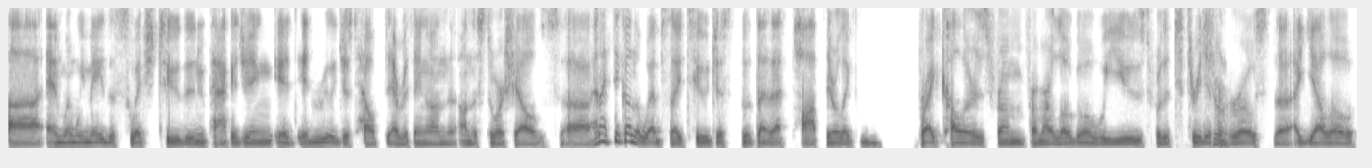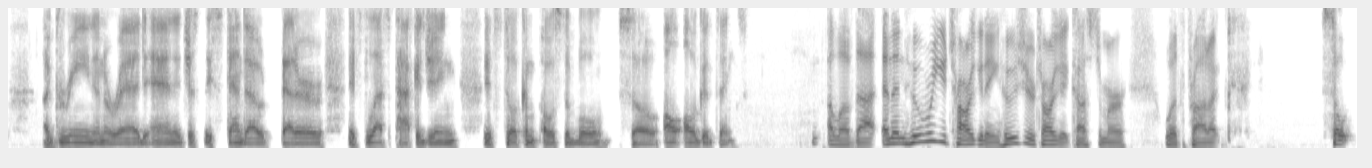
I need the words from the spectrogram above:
Uh, and when we made the switch to the new packaging, it it really just helped everything on the on the store shelves, uh, and I think on the website too. Just that that pop, they were like bright colors from from our logo we used for the three different sure. roasts the, a yellow a green and a red and it just they stand out better. It's less packaging. It's still compostable so all, all good things. I love that. And then who were you targeting? Who's your target customer with product? So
